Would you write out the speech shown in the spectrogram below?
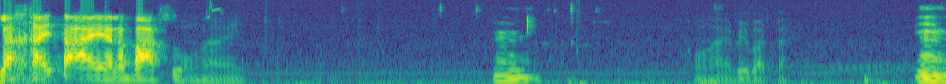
แล้วใครตายอะลำบากสุขดองหาย อืม ของหายวิบัติไป อืม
